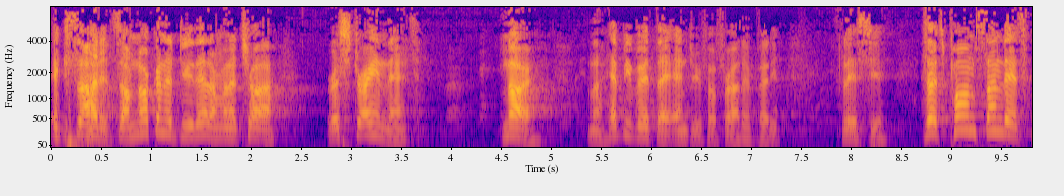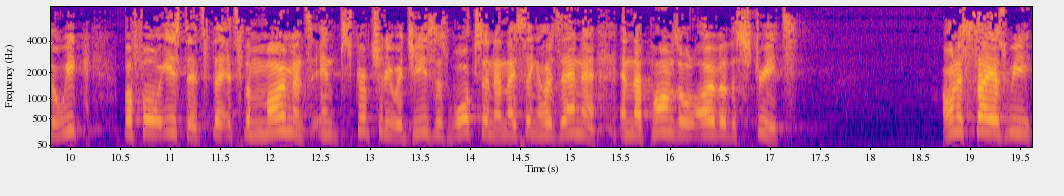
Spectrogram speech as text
excited. So I'm not going to do that. I'm going to try restrain that. No. No. Happy birthday, Andrew, for Friday, buddy. Bless you. So it's Palm Sunday. It's the week before Easter. It's the, it's the moment in scripturally where Jesus walks in and they sing Hosanna and the palms all over the street. I want to say as we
